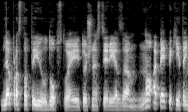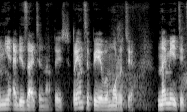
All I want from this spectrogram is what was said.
для простоты и удобства и точности реза. Но, опять-таки, это не обязательно. То есть, в принципе, вы можете наметить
